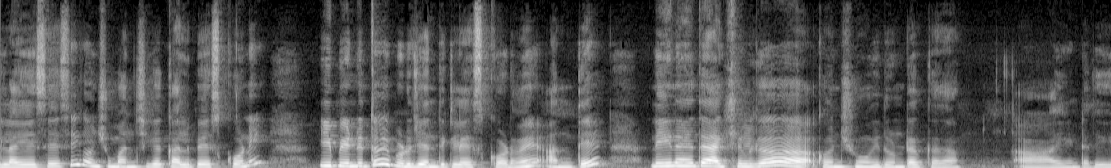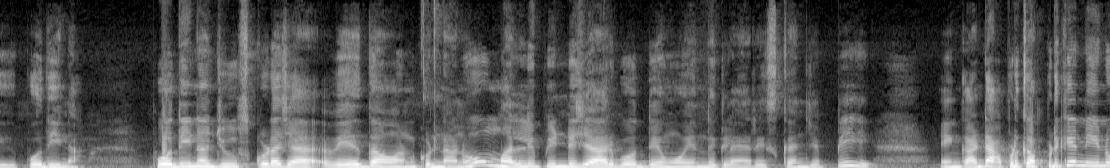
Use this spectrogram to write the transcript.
ఇలా వేసేసి కొంచెం మంచిగా కలిపేసుకొని ఈ పిండితో ఇప్పుడు జంతికలు వేసుకోవడమే అంతే. నేనైతే యాక్చువల్గా కొంచెం ఇది ఉంటుంది కదా ఏంటది పుదీనా. పుదీనా జ్యూస్ కూడా జా వేద్దాం అనుకున్నాను మళ్ళీ పిండి జారిపోద్దేమో ఎందుకులే రిస్క్ అని చెప్పి ఇంకా అంటే అప్పటికప్పటికే నేను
